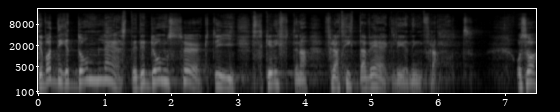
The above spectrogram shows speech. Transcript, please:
Det var det de läste, det de sökte i skrifterna för att hitta vägledning framåt. Och så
